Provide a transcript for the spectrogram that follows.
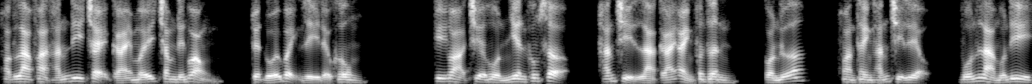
hoặc là phạt hắn đi chạy cái mấy trăm đến vòng, tuyệt đối bệnh gì đều không. Kỳ họa chia hồn nhiên không sợ, hắn chỉ là cái ảnh phân thân, còn nữa, hoàn thành hắn trị liệu, vốn là muốn đi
